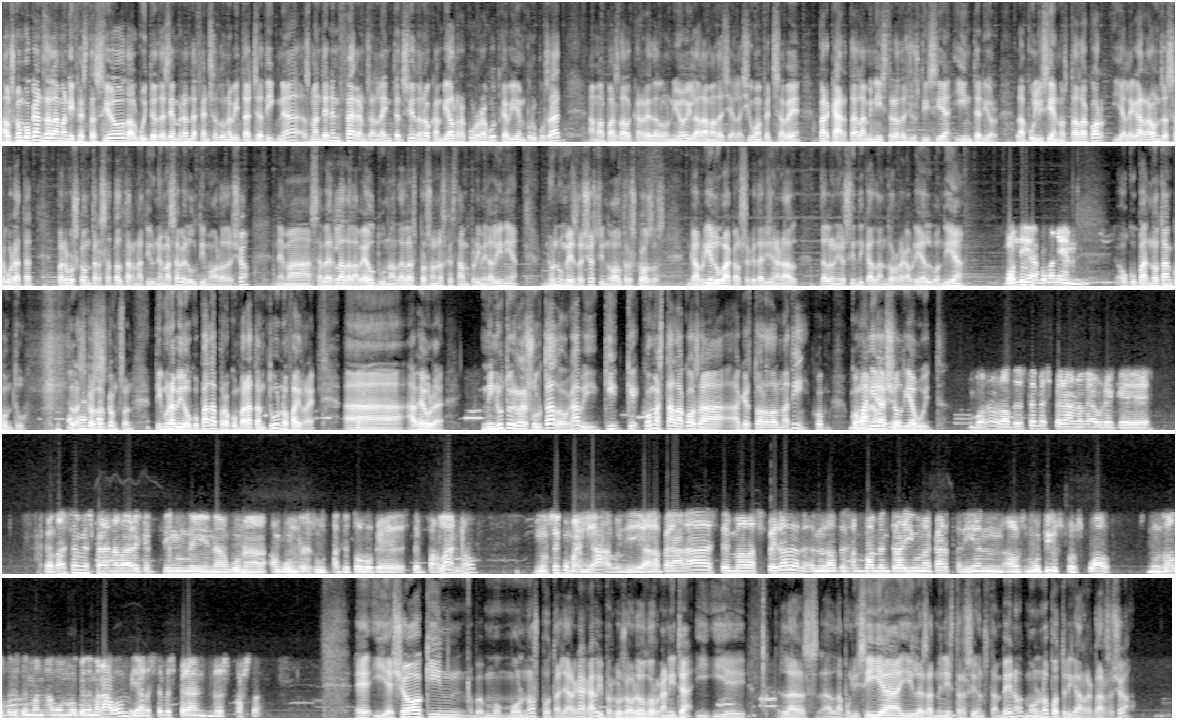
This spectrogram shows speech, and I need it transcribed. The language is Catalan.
Els convocants de la manifestació del 8 de desembre en defensa d'un habitatge digne es mantenen ferms en la intenció de no canviar el recorregut que havien proposat amb el pas del carrer de la Unió i la Dama de Gel. Així ho han fet saber per carta la ministra de Justícia i Interior. La policia no està d'acord i alega raons de seguretat per buscar un traçat alternatiu. Anem a saber l'última hora d'això. Anem a saber-la de la veu d'una de les persones que està en primera línia, no només d'això, sinó d'altres coses. Gabriel Ubach, el secretari general de la Unió Sindical d'Andorra. Gabriel, bon dia. Bon dia, com anem? Ocupat, no tant com tu. Les coses com són. Tinc una vida ocupada, però comparat amb tu no faig res. Uh, a veure, minuto i resultado, Gavi. Qui, que, com està la cosa a aquesta hora del matí? Com, com bueno, anirà això el dia 8? Bueno, nosaltres estem esperant a veure que... Nosaltres estem esperant a veure que tinguin alguna, algun resultat de tot el que estem parlant, no? No sé com anirà, vull dir, ara per ara estem a l'espera, de... nosaltres vam entrar una carta dient els motius pels quals nosaltres demanàvem el que demanàvem i ara estem esperant resposta. Eh, I això quin... molt no es pot allargar, Gavi, perquè us haureu d'organitzar i, i les, la policia i les administracions també, no? Molt no pot trigar a arreglar-se això.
